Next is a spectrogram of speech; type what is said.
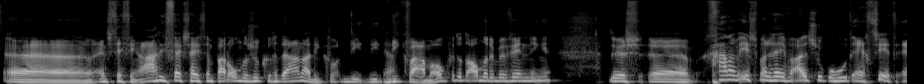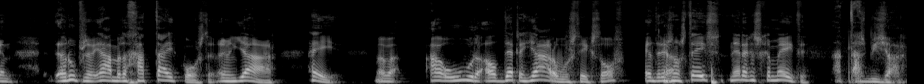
Eh, en Stichting Agrifex heeft een paar onderzoeken gedaan. Nou, die, die, die, Ja. die kwamen ook weer tot andere bevindingen. Dus eh, ga dan eerst maar eens even uitzoeken hoe het echt zit. En dan roepen ze, ja, maar dat gaat tijd kosten. Een jaar. Hé, hey, maar we ouwe hoeren al 30 jaar over stikstof. En er is Ja. nog steeds nergens gemeten. Nou, dat is bizar.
